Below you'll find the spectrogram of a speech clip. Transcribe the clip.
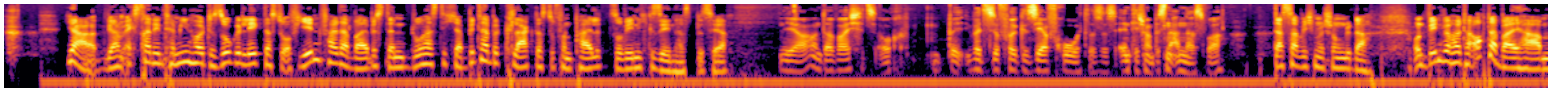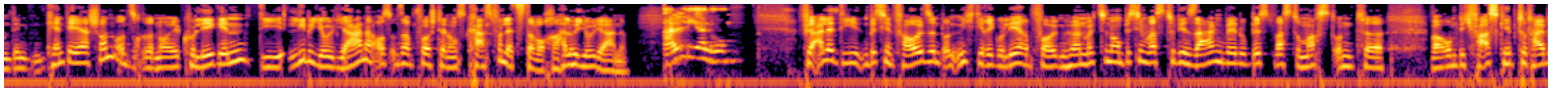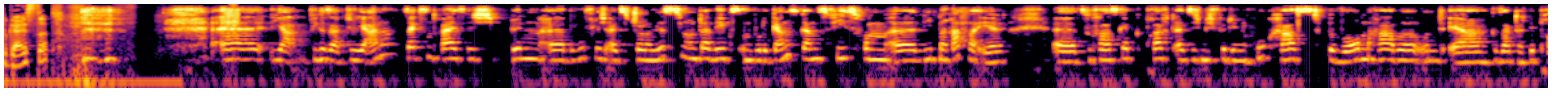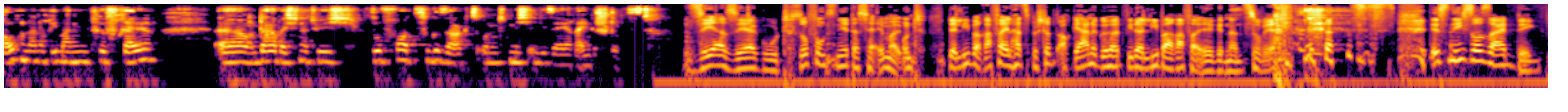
Ja, wir haben extra den Termin heute so gelegt, dass du auf jeden Fall dabei bist, denn du hast dich ja bitter beklagt, dass du von Pilot so wenig gesehen hast bisher. Ja, und da war ich jetzt auch über diese Folge sehr froh, dass es endlich mal ein bisschen anders war. Das habe ich mir schon gedacht. Und wen wir heute auch dabei haben, den kennt ihr ja schon, unsere neue Kollegin, die liebe Juliane aus unserem Vorstellungscast von letzter Woche. Hallo Juliane. Hallihallo. Für alle, die ein bisschen faul sind und nicht die regulären Folgen hören, möchtest du noch ein bisschen was zu dir sagen, wer du bist, was du machst und äh, warum dich Farscape total begeistert? Äh, ja, wie gesagt, Juliane, 36, bin äh, beruflich als Journalistin unterwegs und wurde ganz, ganz fies vom äh, lieben Raphael äh, zu Farscape gebracht, als ich mich für den Hookcast beworben habe und er gesagt hat, wir brauchen da noch jemanden für Frell. Äh, und da habe ich natürlich sofort zugesagt und mich in die Serie reingestürzt. Sehr, sehr gut. So funktioniert das ja immer. Und der liebe Raphael hat es bestimmt auch gerne gehört, wieder lieber Raphael genannt zu werden. ist nicht so sein Ding.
